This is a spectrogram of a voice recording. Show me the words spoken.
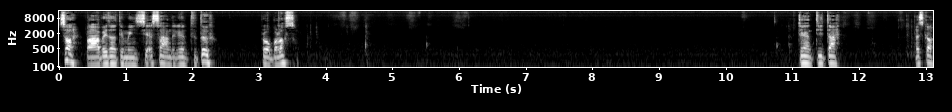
Rồi, và bây giờ thì mình sẽ sang tới game thứ tư Roblox. Ten Titan Let's go.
